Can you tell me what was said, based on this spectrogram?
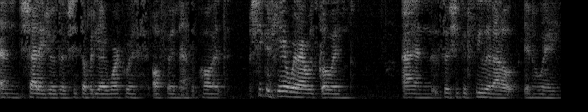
And Shade Joseph, she's somebody I work with often as a poet. She could hear where I was going, and so she could feel it out in a way.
